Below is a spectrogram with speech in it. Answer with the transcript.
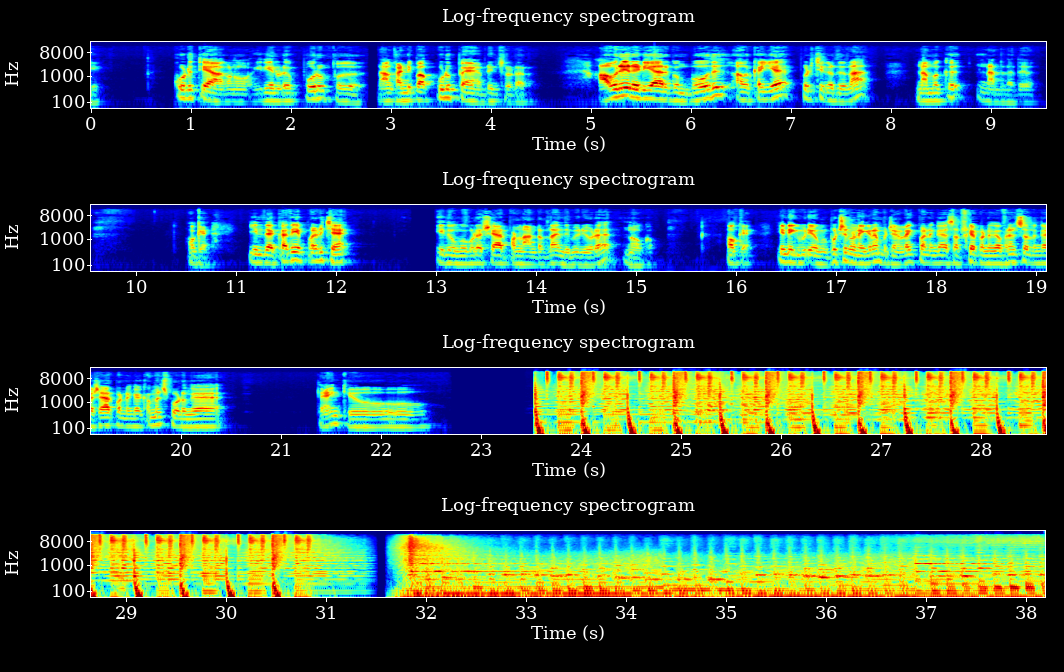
கொடுத்தே ஆகணும். இது என்னுடைய பொறுப்பு. நான் கண்டிப்பாக கொடுப்பேன் அப்படின்னு சொல்கிறாரு அவரே ரெடியாக இருக்கும்போது அவர் கையை பிடிச்சிக்கிறது தான் நமக்கு நல்லது ஓகே இந்த கதையை படித்தேன் இது உங்கள் கூட ஷேர் பண்ணலான்றது தான் இந்த வீடியோட நோக்கம். ஓகே இன்னைக்கு வீடியோ உங்களுக்கு பிடிச்சிருக்கும் நினைக்கிறேன். பிடிச்சா லைக் பண்ணுங்கள் சப்ஸ்கிரைப் பண்ணுங்கள் ஃப்ரெண்ட்ஸ் சொல்லுங்கள் ஷேர் பண்ணுங்கள் கமெண்ட்ஸ் போடுங்க. தேங்க்யூ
